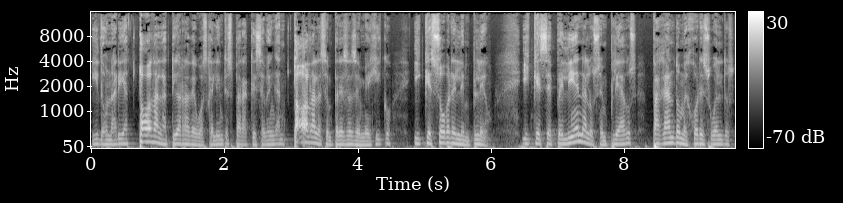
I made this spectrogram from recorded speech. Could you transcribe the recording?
y donaría toda la tierra de Aguascalientes para que se vengan todas las empresas de México y que sobre el empleo y que se peleen a los empleados pagando mejores sueldos.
